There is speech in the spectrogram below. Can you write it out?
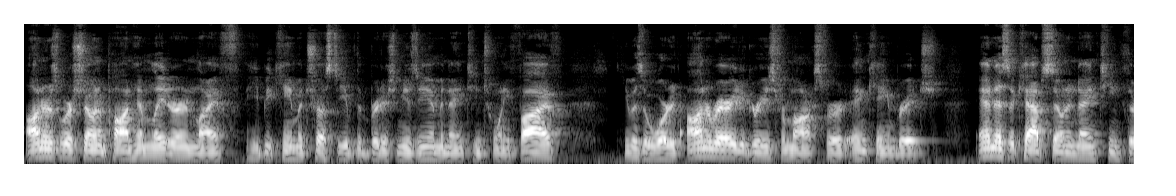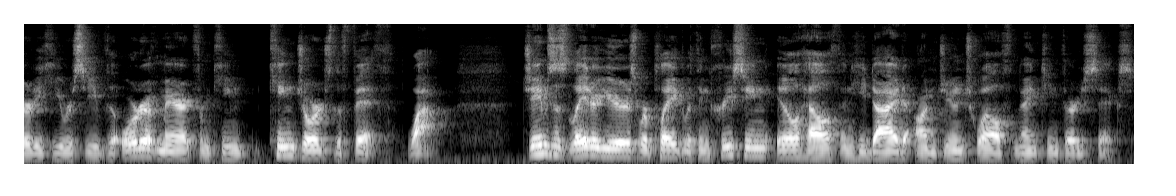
Honors were shown upon him later in life. He became a trustee of the British Museum in 1925. He was awarded honorary degrees from Oxford and Cambridge, and as a capstone in 1930, he received the Order of Merit from King, King George V. Wow. James's later years were plagued with increasing ill health, and he died on June 12, 1936.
